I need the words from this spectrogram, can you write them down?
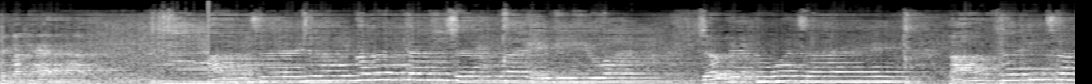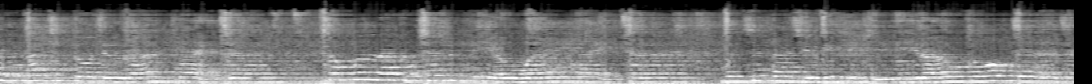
เพลงรักแท้นะฮะหากเธอยังรักกันจะไม่มีวัน จะเปลี่ยนหัวใจตราบใดที่เธอยังรักฉันก็จะรักแค่เธอคำว่ารักของฉันนั้นมีเอาไว้ให้เธอเหมือนชะตาชีวิตที่มีเราพบเจอ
